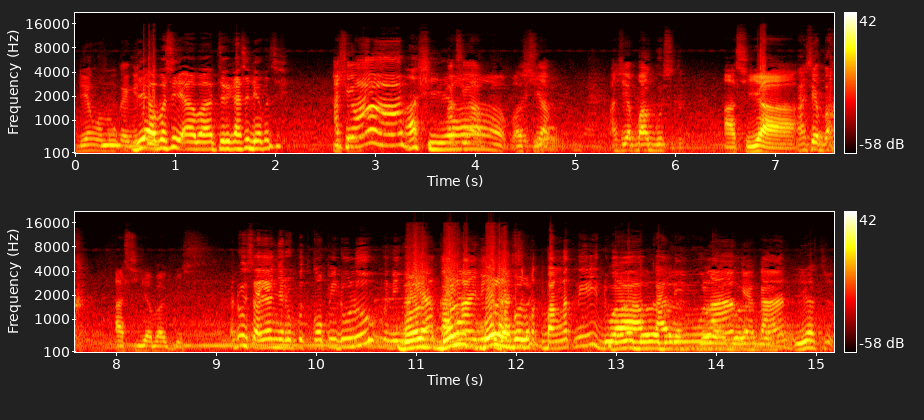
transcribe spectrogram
dia ngomong kayak gitu Dia apa sih? Apa ciri khasnya dia apa sih? Asyap Ah, Asyap ah, Asyap siap. Asyap bagus tuh Asia. Asyap bagus Asia bagus. Aduh, saya nyeruput kopi dulu Boleh, meninggalnya boleh, karena ini boleh, udah boleh. cepet banget nih dua Boleh, boleh, kali boleh, ngulang boleh, ya boleh, kan. boleh. Iya, co-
